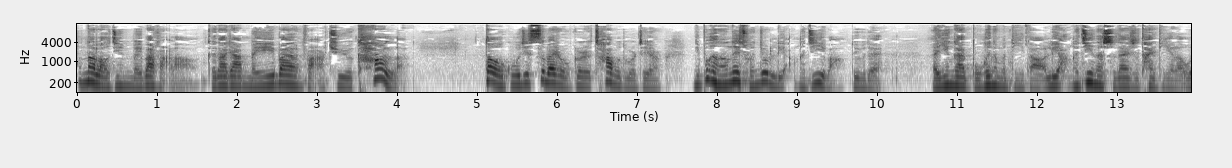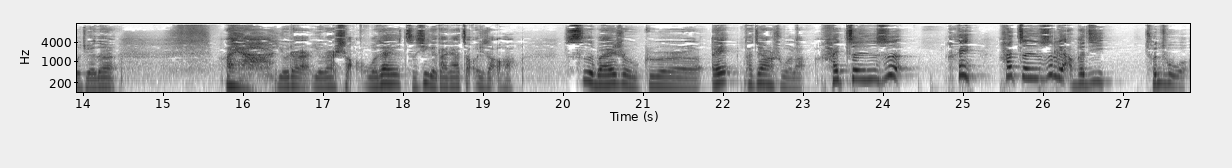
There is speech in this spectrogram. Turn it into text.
那老金没办法了，给大家没办法去看了。但我估计四百首歌差不多这样，你不可能内存就两个 G 吧，对不对？应该不会那么低的，两个 G 呢实在是太低了，我觉得，哎呀，有点有点少。我再仔细给大家找一找哈，四百首歌，哎，他这样说了，还真是，嘿，还真是两个 G 存储。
